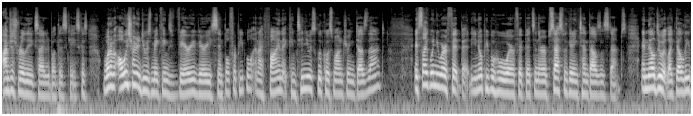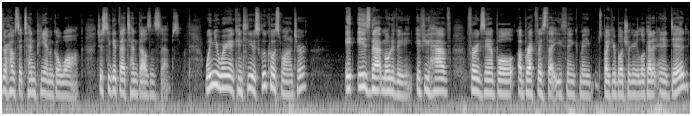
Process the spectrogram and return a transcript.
I'm just really excited about this case because what I'm always trying to do is make things very, very simple for people. And I find that continuous glucose monitoring does that. It's like when you wear a Fitbit. You know people who wear Fitbits and they're obsessed with getting 10,000 steps. And they'll do it. Like they'll leave their house at 10 p.m. and go walk just to get that 10,000 steps. When you're wearing a continuous glucose monitor, it is that motivating. If you have, for example, a breakfast that you think may spike your blood sugar, you look at it and it did,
